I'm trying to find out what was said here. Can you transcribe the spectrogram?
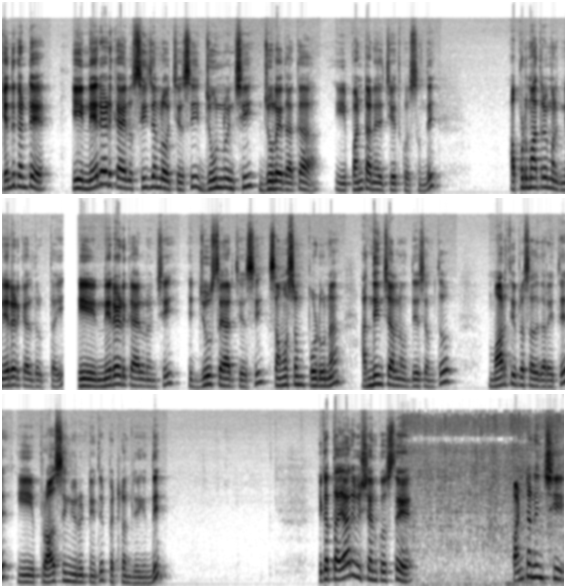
ఎందుకంటే ఈ నేరేడు కాయలు సీజన్లో వచ్చేసి జూన్ నుంచి జూలై దాకా ఈ పంట అనేది చేతికి వస్తుంది. అప్పుడు మాత్రమే మనకు నేరేడుకాయలు దొరుకుతాయి. ఈ నేరేడుకాయల నుంచి ఈ జ్యూస్ తయారు చేసి సంవత్సరం పొడవునా అందించాలనే ఉద్దేశంతో మారుతి ప్రసాద్ గారు అయితే ఈ ప్రాసెసింగ్ యూనిట్ని అయితే పెట్టడం జరిగింది. ఇక తయారీ విషయానికి వస్తే పంట నుంచి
